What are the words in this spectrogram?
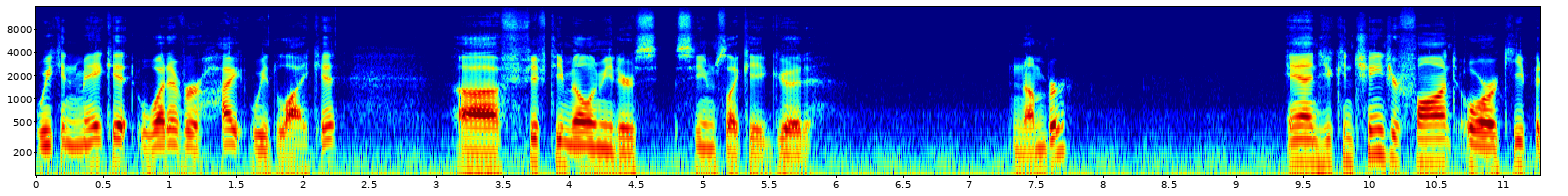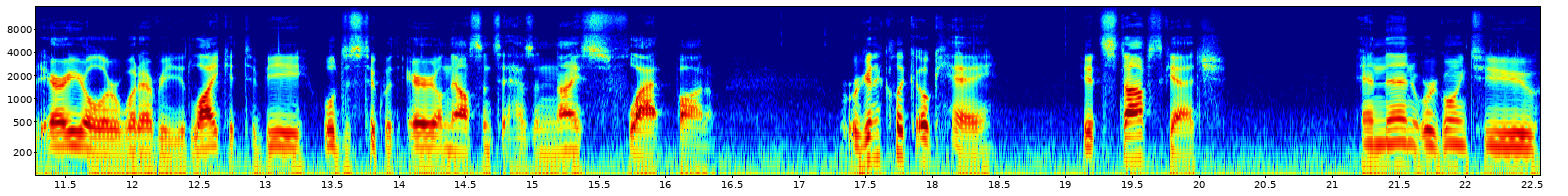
We can make it whatever height we'd like it. Uh, 50 millimeters seems like a good number. And you can change your font or keep it Arial or whatever you'd like it to be. We'll just stick with Arial now since it has a nice flat bottom. We're going to click OK, hit Stop Sketch, and then we're going to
